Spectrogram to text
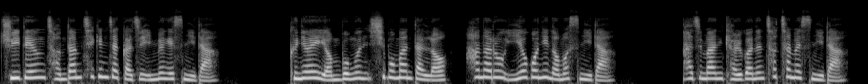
쥐 대응 전담 책임자까지 임명했습니다. 그녀의 연봉은 15만 달러, 하나로 2억 원이 넘었습니다. 하지만 결과는 처참했습니다.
